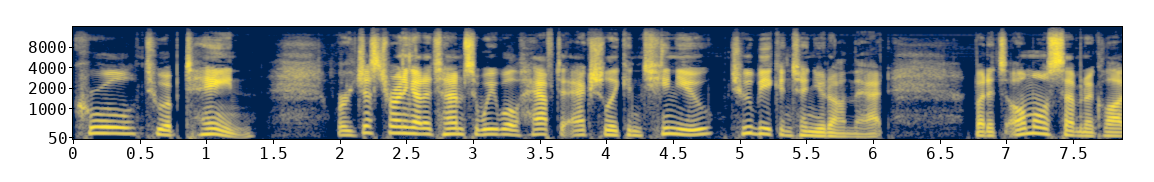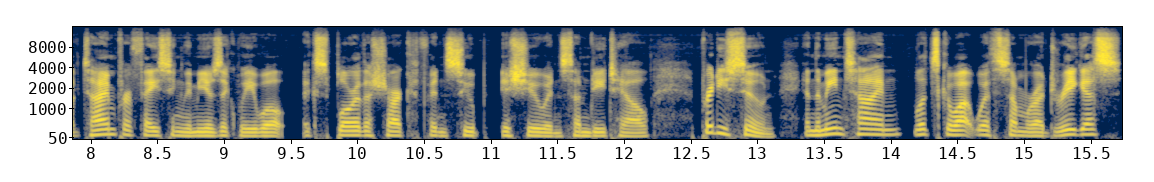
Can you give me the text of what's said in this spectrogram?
cruel to obtain. We're just running out of time, so we will have to actually continue to be continued on that. But it's almost 7 o'clock. Time for Facing the Music. We will explore the shark fin soup issue in some detail pretty soon. In the meantime, let's go out with some Rodriguez,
